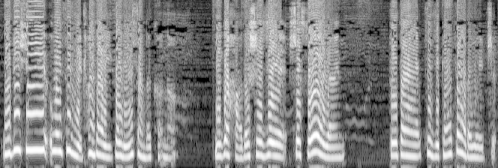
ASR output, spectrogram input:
你必须为自己创造一个理想的可能。一个好的世界是所有人都在自己该在的位置。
